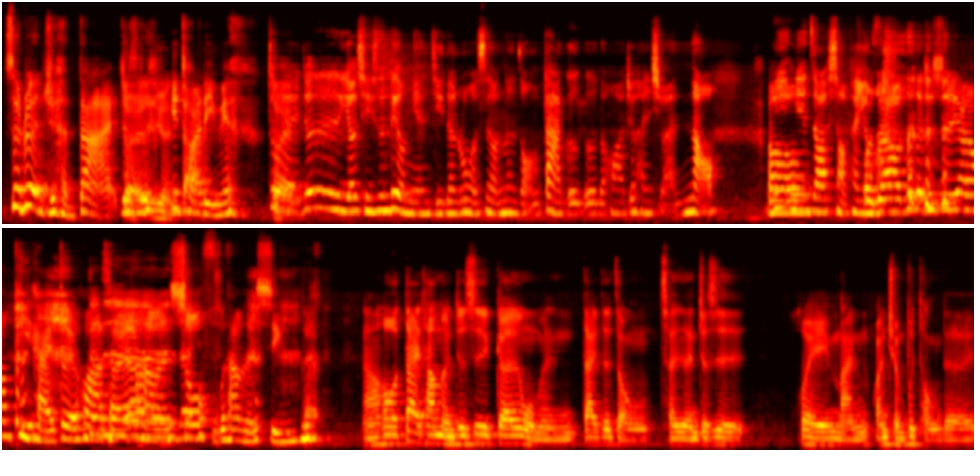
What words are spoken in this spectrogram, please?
所以 range 很大哎、就对是 range 很一团里面。对，就是尤其是六年级的，如果是有那种大哥哥的话，就很喜欢闹。哦你你也知道小朋友嘛，我知道那个就是要用屁孩对话，才会让他们收服他们的心。对然后带他们就是跟我们带这种成人就是会蛮完全不同的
